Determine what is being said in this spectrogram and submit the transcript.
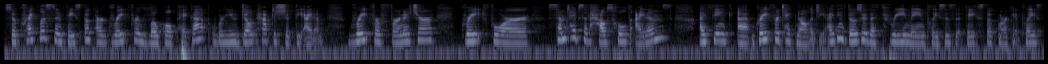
So, Craigslist and Facebook are great for local pickup where you don't have to ship the item. Great for furniture, great for some types of household items. I think uh, great for technology. I think those are the three main places that Facebook Marketplace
